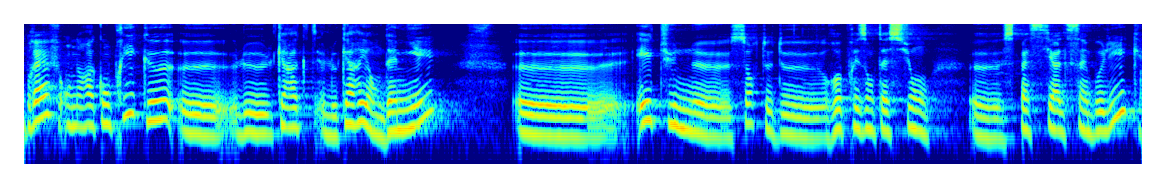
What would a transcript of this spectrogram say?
Bref, on aura compris que le, carré en damier est une sorte de représentation spatiale symbolique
